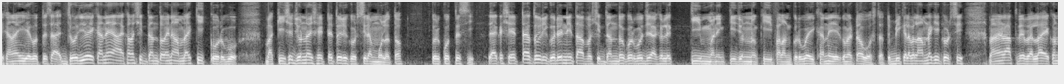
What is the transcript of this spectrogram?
এখানে ইয়ে করতেছে। যদিও এখানে এখনও সিদ্ধান্ত হয় না আমরা কি করব বা কিসের জন্য সেটটা তৈরি করছিলাম মূলত করতেছি। একটা সেটটা তৈরি করে নিই তারপর সিদ্ধান্ত করব যে আসলে কি মানে কি জন্য কি পালন করব, এখানে এরকম একটা অবস্থা। তো বিকেলবেলা আমরা কি করছি মানে রাত্রের বেলা এখন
